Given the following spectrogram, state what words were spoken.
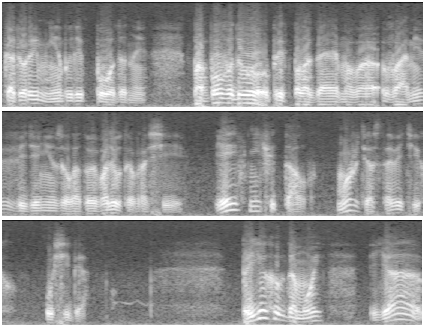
которые мне были поданы, по поводу предполагаемого вами введения золотой валюты в России. Я их не читал, можете оставить их у себя. Приехав домой, я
